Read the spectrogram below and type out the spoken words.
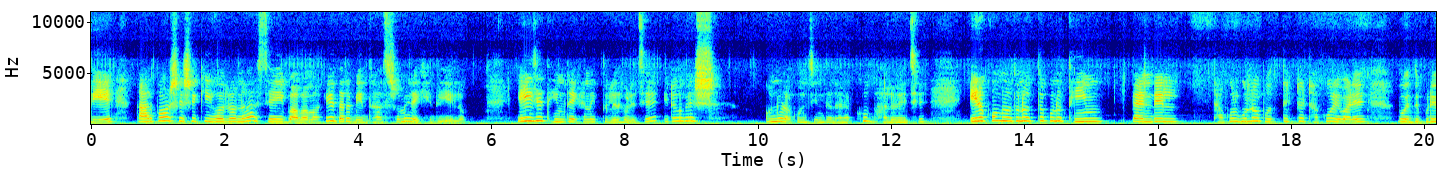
দিয়ে তারপর শেষে কি হলো না, সেই বাবা মাকে তারা বৃদ্ধাশ্রমে রেখে দিয়ে এলো। এই যে থিমটা এখানে তুলে ধরেছে, এটাও বেশ অন্যরকম চিন্তাধারা, খুব ভালো হয়েছে। এরকম নতুনত্ব কোনো থিম প্যান্ডেল, ঠাকুরগুলো প্রত্যেকটা ঠাকুর এবারে বৈদ্যপুরে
